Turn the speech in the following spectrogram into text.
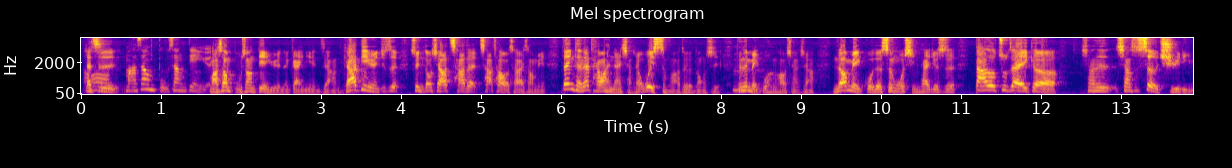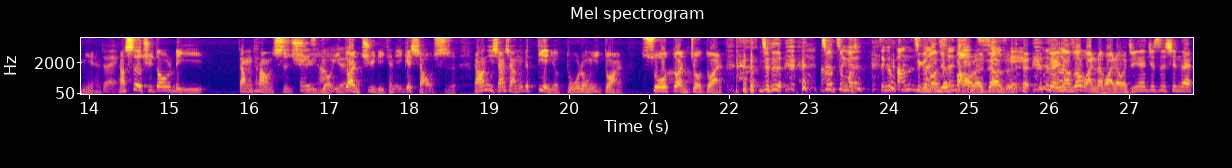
但是马上补上电源，马上补上电源的概念，这样，可它电源就是，所以你东西要插在插插好插在上面，但你可能在台湾很难想象为什么要这个东西，但是美国很好想象，你知道美国的生活形态就是大家都住在一个像是像是社区里面，对，然后社区都离。当它有市区有一段距离，可能一个小时，然后你想想那个电有多容易断，说断就断，就是就这么整个房子 这个房就爆了这样子。对，想说完了完了，我今天就是现在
